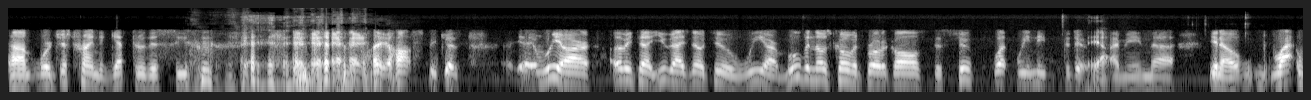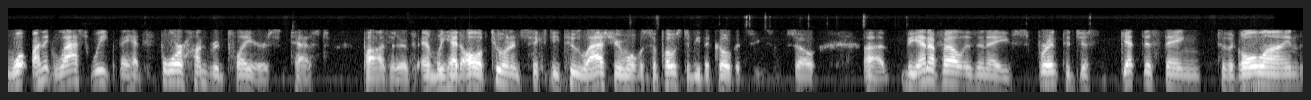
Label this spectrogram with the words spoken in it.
Um, we're just trying to get through this season and get to the playoffs because we are. Let me tell you, you guys know too. We are moving those COVID protocols to suit what we need to do. Yeah. I mean, uh, you know, la- what, I think last week they had 400 players test positive, and we had all of 262 last year in what was supposed to be the COVID season. So uh, the NFL is in a sprint to just get this thing to the goal line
